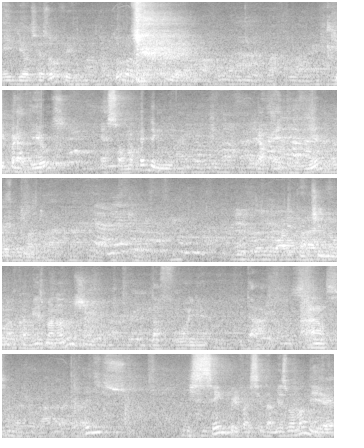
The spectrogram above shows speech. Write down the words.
E Deus resolveu. Que para Deus é só uma pedrinha. Para a pedrinha é tudo. Continua com a mesma analogia da folha e da árvore. É isso. E sempre vai ser da mesma maneira,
